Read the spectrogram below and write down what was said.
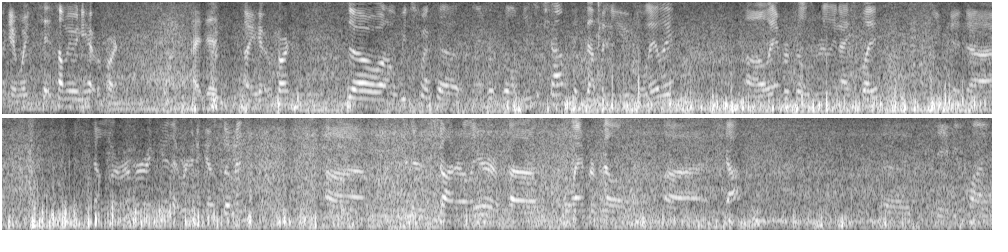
Okay, wait, tell me when you hit record. I did. Oh, you hit record? So uh, we just went to Lambertville Music Shop, picked up a new ukulele. Uh, Lambertville's a really nice place. You could, uh, there's a Delaware River right here that we're going to go swim in. Uh, and there was a shot earlier of uh, the Lambertville uh, shop. The J.B. Klein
